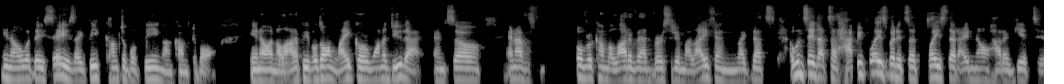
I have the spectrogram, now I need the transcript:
you know what they say is like be comfortable being uncomfortable you know and a lot of people don't like or want to do that and so and i've overcome a lot of adversity in my life and like that's i wouldn't say that's a happy place but it's a place that i know how to get to.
